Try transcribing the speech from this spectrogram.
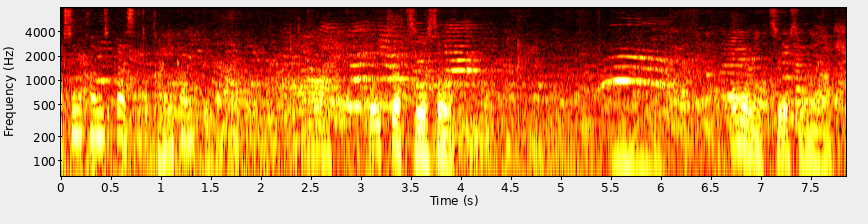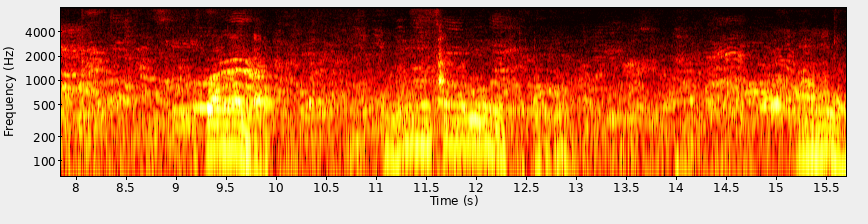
足の感じからするとカニかなっていうかね。ああこいつは強そう、うん、主に強そうな。ここは何だろう。フランスナリウムってかああなんだろう。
